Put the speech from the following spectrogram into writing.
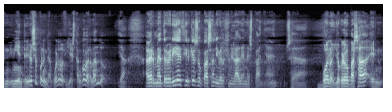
Ni entre ellos se ponen de acuerdo y están gobernando. Ya. A ver, me atrevería a decir que eso pasa a nivel general en España, ¿eh? O sea. Bueno, yo creo que pasa en.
